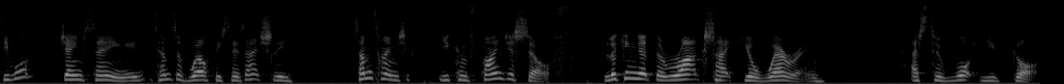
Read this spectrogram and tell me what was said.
See, what James saying in terms of wealth, he says, actually, sometimes you can find yourself looking at the rucksack you're wearing as to what you've got.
